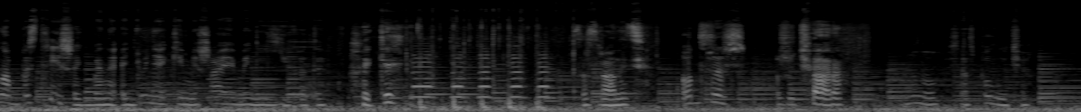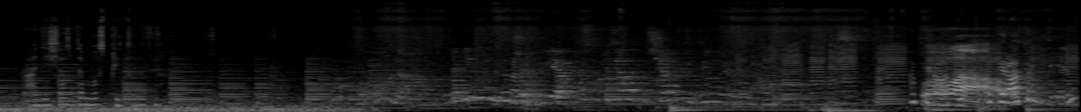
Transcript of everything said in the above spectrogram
Була б швидше, якби не Едюня, який мішає мені їхати. Який? Засранець. Отже ж, жучара. Ну ну, зараз получе. Аді, зараз будемо воспитувати. Оператор в деле.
